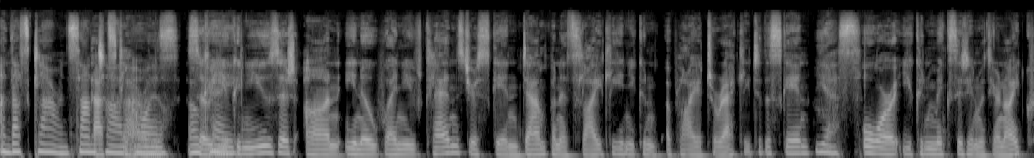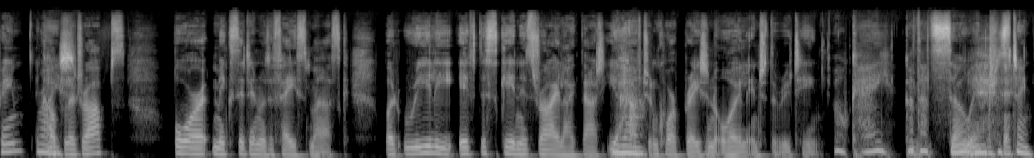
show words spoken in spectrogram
And that's Clarins Santal That's Clarins. oil. So Okay. you can use it on, you know, when you've cleansed your skin, dampen it slightly and you can apply it directly to the skin. yes. Or you can mix it in with your night cream, a Right. couple of drops, or mix it in with a face mask. But really, if the skin is dry like that, you Yeah. have to incorporate an oil into the routine. Okay. God, that's so interesting.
